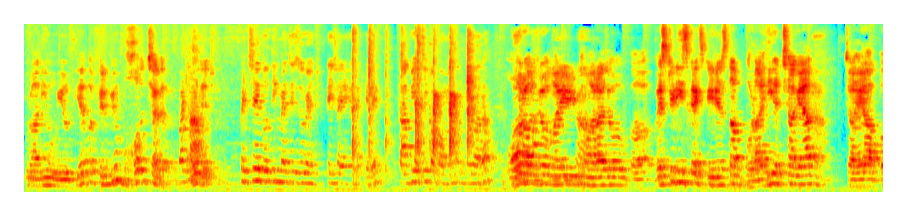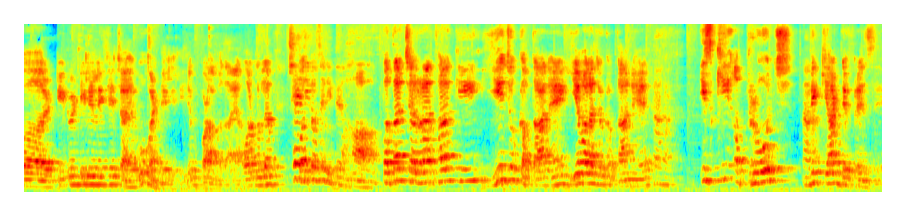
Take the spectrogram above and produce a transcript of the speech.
पुरानी हो गई होती है पर फिर भी वो बहुत अच्छा कर रहा है बट हाँ अच्छा पिछले दो तीन मैचेस जो वेंकटेश अय्यर ने खेले काफ़ी अच्छी परफॉर्मेंस उनके द्वारा ओवरऑल जो हमारी हाँ। हमारा जो वेस्ट इंडीज का एक्सपीरियंस था बड़ा ही अच्छा गया हाँ। चाहे आप टी ट्वेंटी ले लीजिए चाहे वो वनडे ले लीजिए बड़ा मज़ा आया और मतलब छह ज़ीरो से जीते। हाँ पता चल रहा था कि ये जो कप्तान है ये वाला जो कप्तान है हाँ, हाँ। इसकी अप्रोच हाँ। में क्या डिफरेंस है।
